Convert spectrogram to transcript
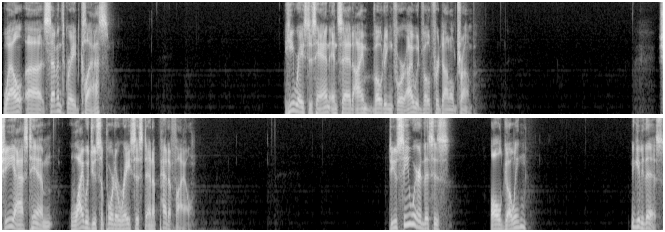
Well, uh, seventh grade class. He raised his hand and said, I'm voting for, I would vote for Donald Trump. She asked him, Why would you support a racist and a pedophile? Do you see where this is all going? Let me give you this.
